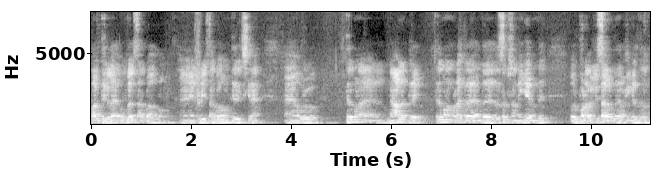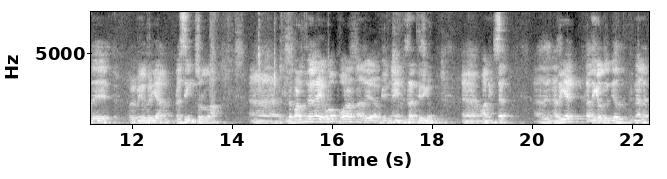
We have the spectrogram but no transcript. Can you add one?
வாழ்த்துக்களை உங்கள் சார்பாகவும் என்னுடைய சார்பாகவும் தெரிவிச்சுக்கிறேன். ஒரு திருமண நாளன்று திருமணம் நடக்கிற அந்த ரிசப்ஷன் அன்னைக்கே வந்து ஒரு படம் ரிலீஸ் ஆகுது அப்படிங்கிறது வந்து ஒரு மிகப்பெரிய பிளஸிங்னு சொல்லலாம். இந்த படத்துக்காக எவ்வளோ போராடினாரு அப்படின்னு எனக்கு தான் தெரியும். அஹ் மாணிக் சார். அது நிறைய கதைகள் இருக்குது அது பின்னால்.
